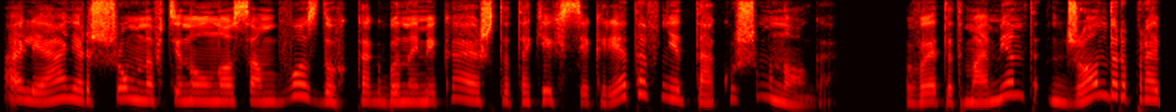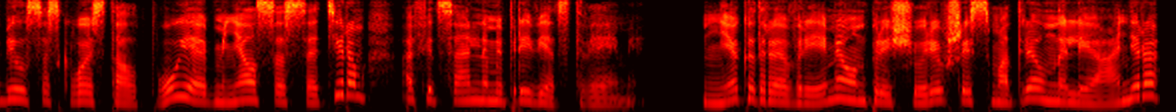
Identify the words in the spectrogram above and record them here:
а Лианер шумно втянул носом в воздух, как бы намекая, что таких секретов не так уж много. В этот момент Джондер пробился сквозь толпу и обменялся с сатиром официальными приветствиями. Некоторое время он, прищурившись, смотрел на Лианера,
